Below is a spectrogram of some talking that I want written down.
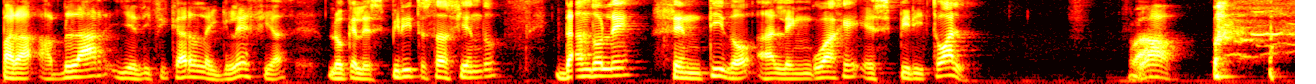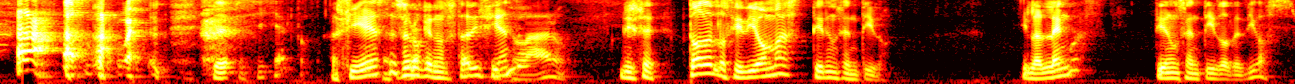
para hablar y edificar a la iglesia lo que el Espíritu está haciendo, dándole sentido al lenguaje espiritual. Wow. ¡Wow! Sí, pues sí, cierto. Así es, eso es lo que nos está diciendo. Claro. Dice, todos los idiomas tienen sentido. Y las lenguas tienen un sentido de Dios.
